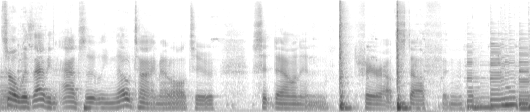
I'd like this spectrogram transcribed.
So, with having absolutely no time at all to sit down and figure out stuff and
